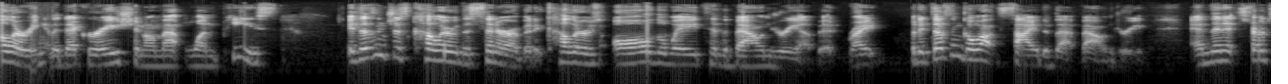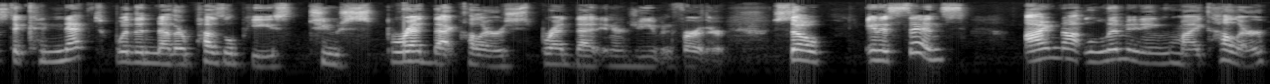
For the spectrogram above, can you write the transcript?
coloring and the decoration on that one piece, it doesn't just color the center of it, it colors all the way to the boundary of it, right? But it doesn't go outside of that boundary. And then it starts to connect with another puzzle piece to spread that color, spread that energy even further. So, in a sense, I'm not limiting my color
